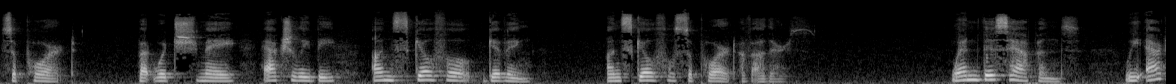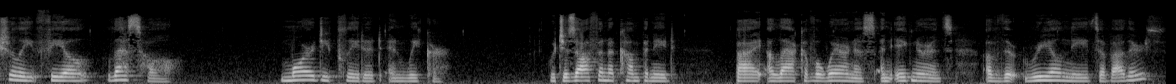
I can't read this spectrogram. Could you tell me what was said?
support, but which may actually be unskillful giving, unskillful support of others. When this happens, we actually feel less whole, more depleted and weaker, which is often accompanied by a lack of awareness, an ignorance of the real needs of others,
